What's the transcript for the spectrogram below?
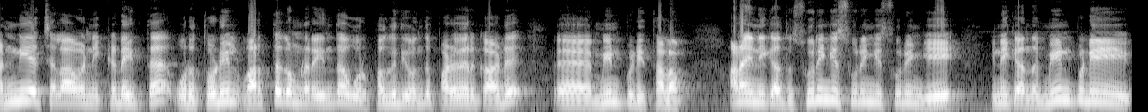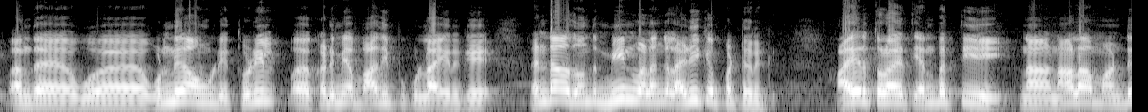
அந்நிய செலாவணி கிடைத்த ஒரு தொழில் வர்த்தகம் நிறைந்த ஒரு பகுதி வந்து பழவேற்காடு மீன்பிடி தளம். ஆனால் இன்னைக்கு அது சுருங்கி சுருங்கி சுருங்கி இன்னைக்கு அந்த மீன்பிடி அந்த ஒன்று அவங்களுடைய தொழில் கடுமையாக பாதிப்புக்குள்ளாக இருக்குது ரெண்டாவது வந்து மீன் வளங்கள் அழிக்கப்பட்டிருக்கு. ஆயிரத்தி தொள்ளாயிரத்தி எண்பத்தி நா நாலாம் ஆண்டு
